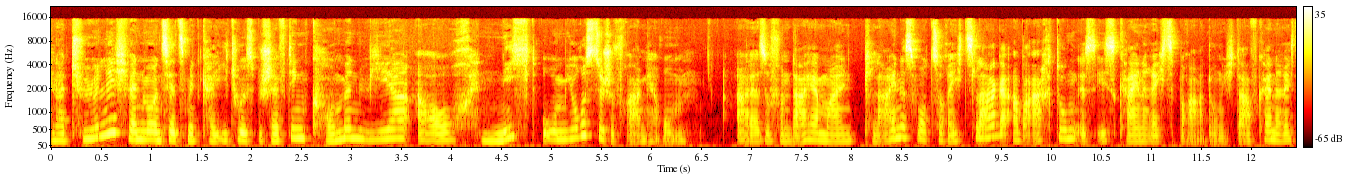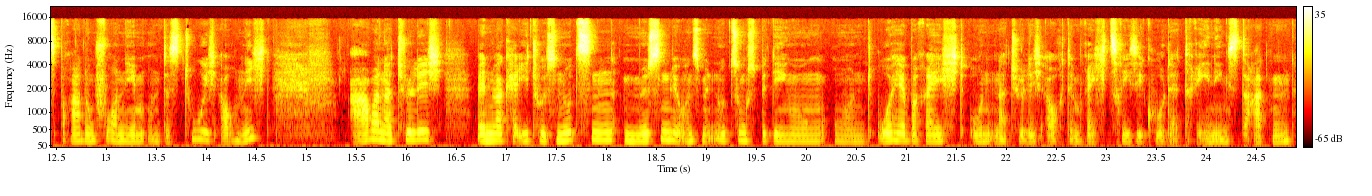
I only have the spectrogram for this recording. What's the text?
natürlich, wenn wir uns jetzt mit KI-Tools beschäftigen, kommen wir auch nicht um juristische Fragen herum. Also von daher mal ein kleines Wort zur Rechtslage, aber Achtung, es ist keine Rechtsberatung. Ich darf keine Rechtsberatung vornehmen und das tue ich auch nicht. Aber natürlich, wenn wir KI-Tools nutzen, müssen wir uns mit Nutzungsbedingungen und Urheberrecht und natürlich auch dem Rechtsrisiko der Trainingsdaten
